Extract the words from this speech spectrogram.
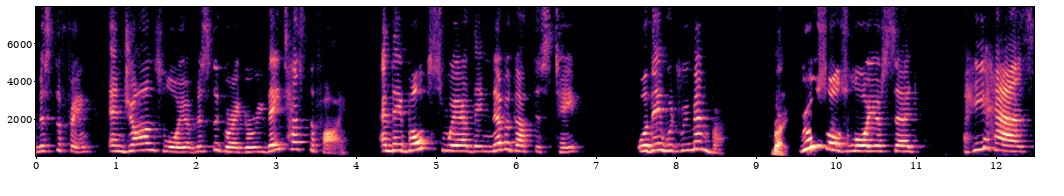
Mr. Fink, and John's lawyer, Mr. Gregory, they testify. And they both swear they never got this tape or they would remember. Right. Russo's lawyer said he has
